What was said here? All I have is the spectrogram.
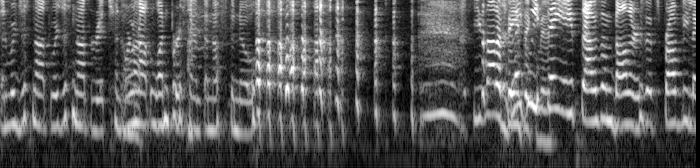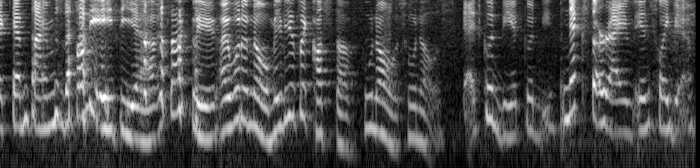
and we're just not we're just not rich and We're we're, not- not one percent enough to know. He's not a basic. like we bitch. say eight thousand dollars, it's probably like ten times that. It's only 80, yeah, exactly. I wouldn't know. Maybe it's like custom. Who knows? Who knows? Yeah, it could be. It could be. Next to arrive is Højbjerg,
